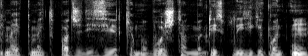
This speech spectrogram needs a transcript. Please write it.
como é, como é que tu podes dizer que é uma boa gestão de uma crise política quando, um,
